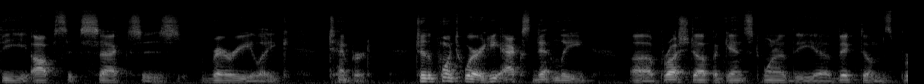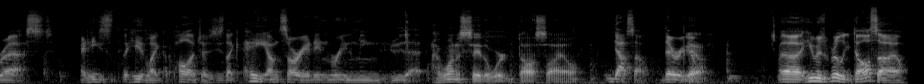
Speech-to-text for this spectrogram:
the opposite sex is very like tempered to the point where he accidentally uh, brushed up against one of the uh, victim's breast and he's he like apologized he's like hey i'm sorry i didn't really mean to do that I want to say the word docile. docile there we go Yeah. uh, he was really docile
